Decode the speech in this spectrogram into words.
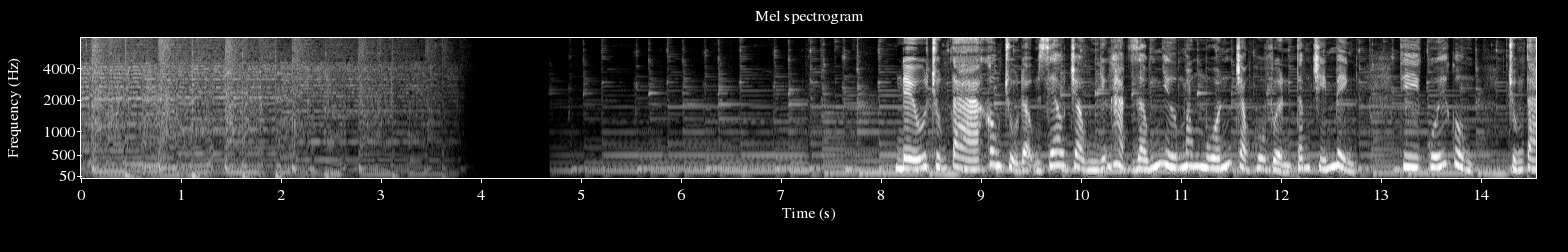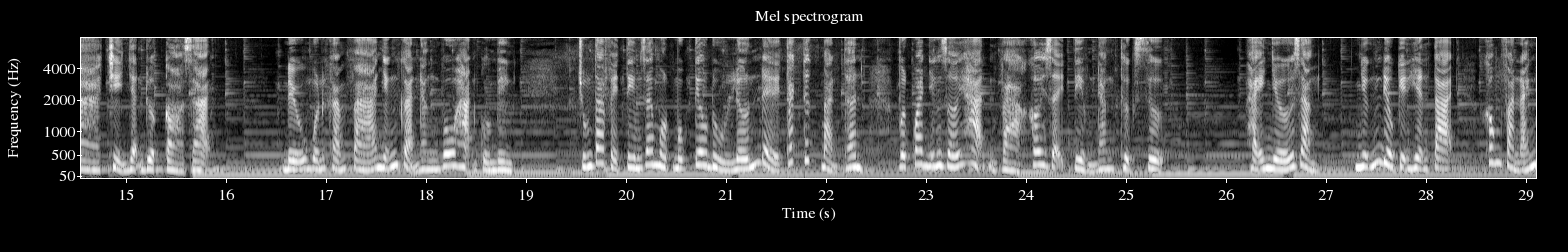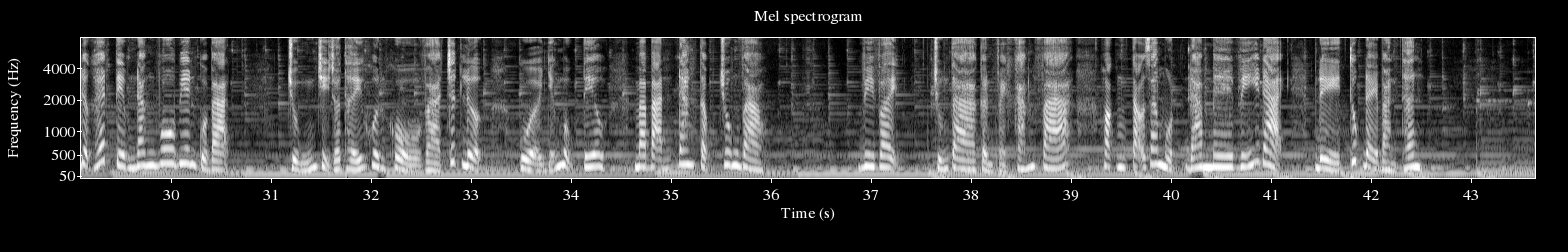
Nếu chúng ta không chủ động gieo trồng những hạt giống như mong muốn trong khu vườn tâm trí mình, thì cuối cùng chúng ta chỉ nhận được cỏ dại. Nếu muốn khám phá những khả năng vô hạn của mình, chúng ta phải tìm ra một mục tiêu đủ lớn để thách thức bản thân, vượt qua những giới hạn và khơi dậy tiềm năng thực sự. Hãy nhớ rằng, những điều kiện hiện tại không phản ánh được hết tiềm năng vô biên của bạn. Chúng chỉ cho thấy khuôn khổ và chất lượng của những mục tiêu mà bạn đang tập trung vào. Vì vậy, chúng ta cần phải khám phá hoặc tạo ra một đam mê vĩ đại để thúc đẩy bản thân.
